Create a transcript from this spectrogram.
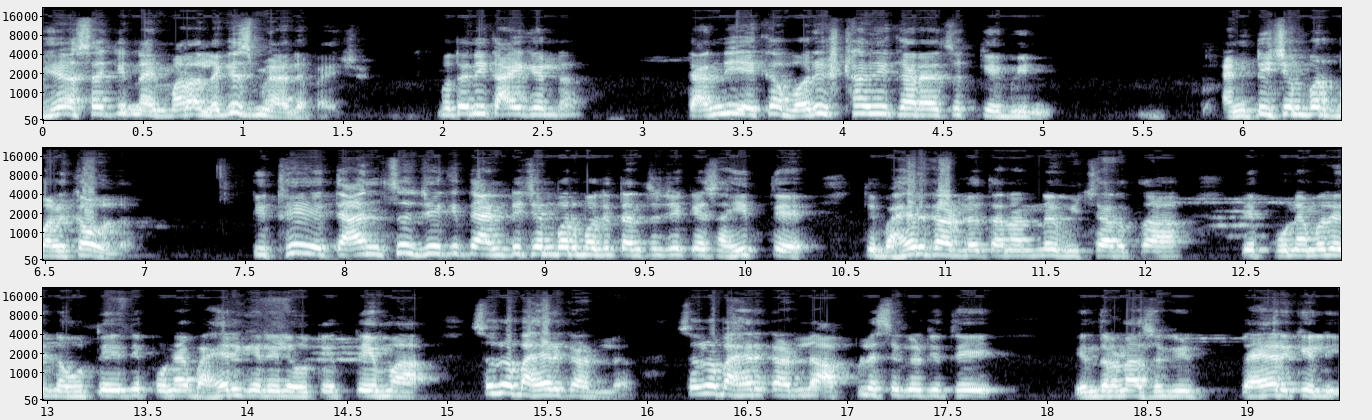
हे असा की नाही मला लगेच मिळालं पाहिजे. मग त्यांनी काय केलं? त्यांनी एका वरिष्ठ अधिकाऱ्याचं केबिन अँटी चेंबर बळकावलं. तिथे त्यांचं जे काही त्या अँटी चेंबरमध्ये त्यांचं जे काही साहित्य आहे ते बाहेर काढलं त्यांना न विचारता ते पुण्यामध्ये नव्हते ते पुण्याबाहेर गेलेले होते तेव्हा सगळं बाहेर काढलं. सगळं बाहेर काढलं आपलं सगळं तिथे यंत्रणा सगळी तयार केली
